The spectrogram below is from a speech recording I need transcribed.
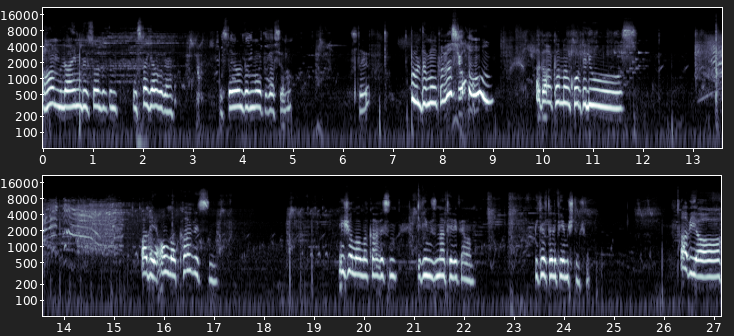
Aha mülayim birisi öldürdüm. Usta gel buraya. Ustayı öldürme operasyonu. Ustayı öldürme operasyonu. Bak arkamdan Cordelius. Abi Allah kahretsin. İnşallah Allah kahretsin. Dediğim yüzünden telif yemem. Bir kere telif yemiştim şu. Abi ya.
